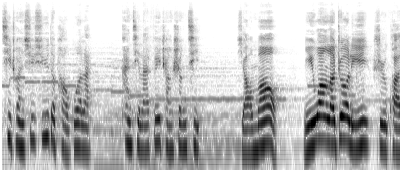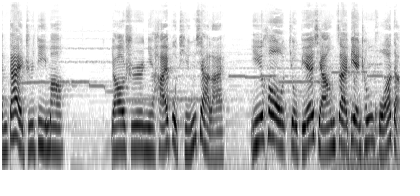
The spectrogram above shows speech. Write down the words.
气喘吁吁地跑过来，看起来非常生气。小猫。你忘了这里是款待之地吗？要是你还不停下来，以后就别想再变成活的。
